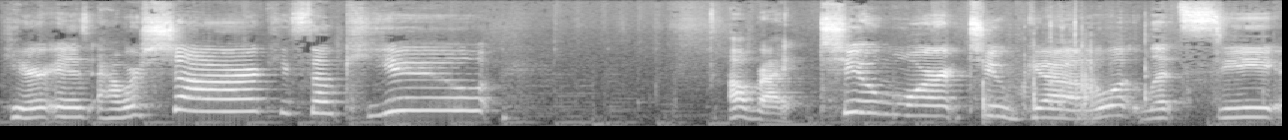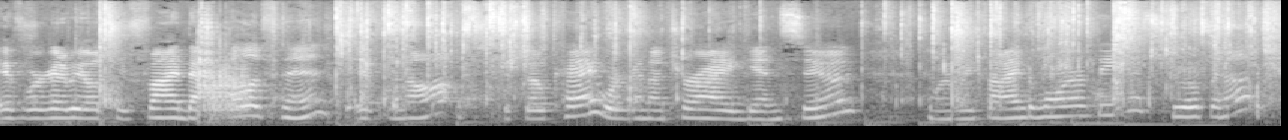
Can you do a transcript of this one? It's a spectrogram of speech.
here is our shark. He's so cute. All right, two more to go. Let's see if we're gonna be able to find that elephant. If not, it's okay. We're gonna try again soon when we find more of these to open up.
